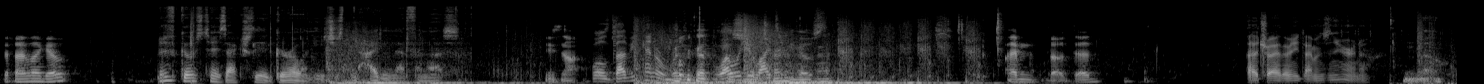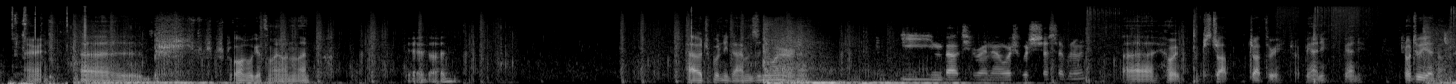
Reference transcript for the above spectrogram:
Did I leg out? What if Ghost is actually a girl and he's just been hiding that from us? He's not. Well, that'd be kind of I rude. Why would you a lie to me, tournament, Ghost? man. I'm about dead. Uh, try, are there any diamonds in here or no? No. Alright. Uh. I'll go get some my own then. Yeah, I died. Uh, would you put any diamonds anywhere or no? I'm about to right now. Which which chest have I been in? Uh, oh wait, just drop, drop three. Drop behind you, behind you. Don't do it yet, don't.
